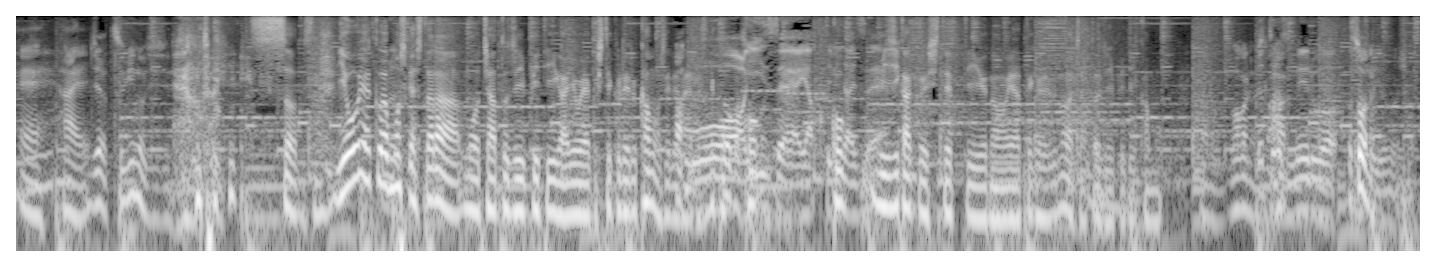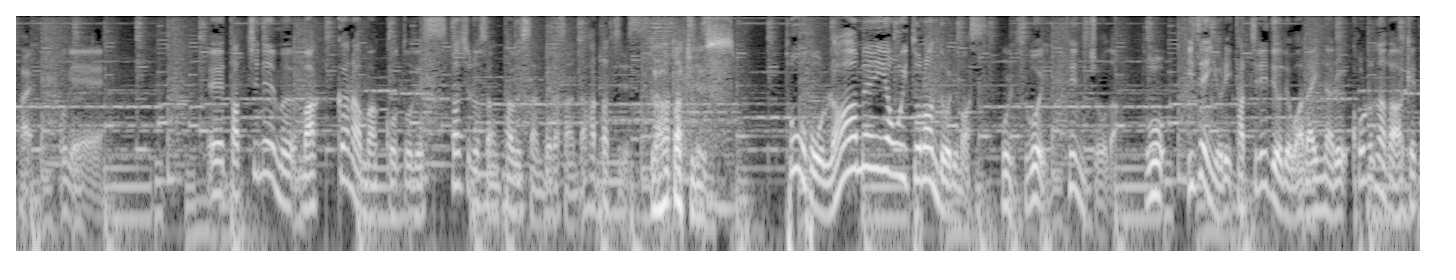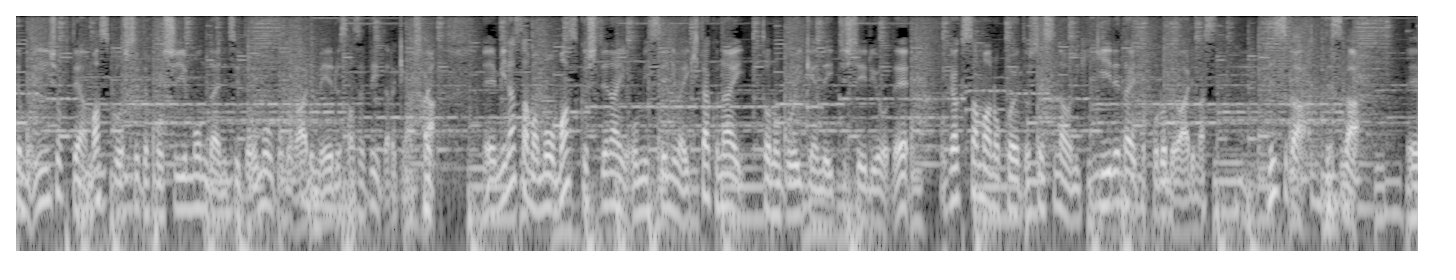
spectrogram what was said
ええ、はい。じゃあ次の時事ネタの時に。そうですね。ようやくはもしかしたら、もうチャット GPT が要約してくれるかもしれないですけど、いいぜ。やってみこたいぜ。短くしてっていうのをやってくれるのはチャット GPT かも。わかりました。りあえずメールは、そうね読みましょう。はい。オッケー。えー、タッチネーム、真っ赤な誠です。田代さん、田淵さん、デラさん、ダハタッチです。ダハタッチです。当方ラーメン屋を営んでおります。すごい、店長だ。お、以前よりタッチレディオで話題になるコロナが明けても飲食店はマスクをしててほしい問題について思うことがありメールさせていただきました、はいえー皆様もマスクしてないお店には行きたくないとのご意見で一致しているようでお客様の声として素直に聞き入れたいところではありますですがですが、え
